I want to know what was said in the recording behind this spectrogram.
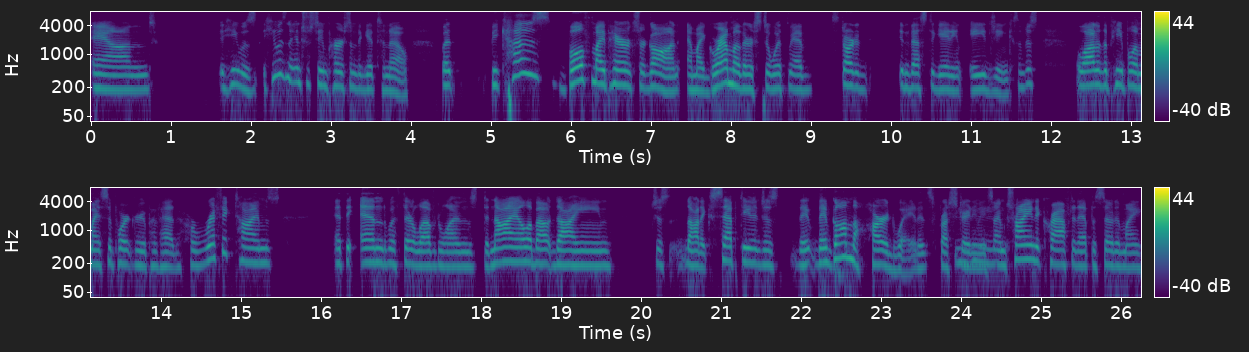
and he was he was an interesting person to get to know but because both my parents are gone and my grandmother is still with me i've started investigating aging because i'm just a lot of the people in my support group have had horrific times at the end with their loved ones denial about dying just not accepting it just they, they've gone the hard way and it's frustrating me so Mhm. i'm trying to craft an episode in my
